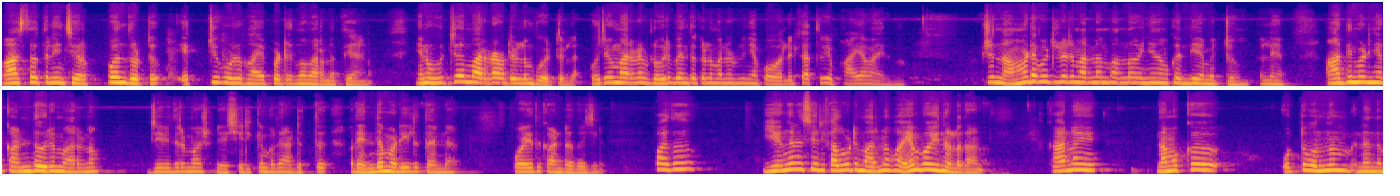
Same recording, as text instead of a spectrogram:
വാസ്തവത്തിൽ ഞാൻ ചെറുപ്പം തൊട്ട് ഏറ്റവും കൂടുതൽ ഭയപ്പെട്ടിരുന്ന മരണത്തെയാണ്. ഞാൻ ഒരു മരണ വീട്ടിലും പോയിട്ടില്ല. ഒരു മരണ വീട്ടിൽ ഒരു ബന്ധുക്കളും മരണ വീട്ടിൽ ഞാൻ പോകാറില്ല. എനിക്ക് അത്രയും ഭയമായിരുന്നു. പക്ഷെ നമ്മുടെ വീട്ടിലൊരു മരണം വന്നു കഴിഞ്ഞാൽ നമുക്ക് എന്ത് ചെയ്യാൻ പറ്റും? അല്ലേ? ആദ്യമായിട്ട് ഞാൻ കണ്ട ഒരു മരണം രവീന്ദ്ര മാഷിന്റെ ശരിക്കും പറഞ്ഞാൽ അടുത്ത് അത് എന്റെ മടിയിൽ തന്നെ പോയത് കണ്ടത് വെച്ചിട്ട്. അപ്പോൾ അത് എങ്ങനെ വെച്ചാൽ എനിക്ക് അതുകൊണ്ട് മരണ ഭയം പോയി എന്നുള്ളതാണ്. കാരണം നമുക്ക് ഒട്ടും ഒന്നും പിന്നെ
